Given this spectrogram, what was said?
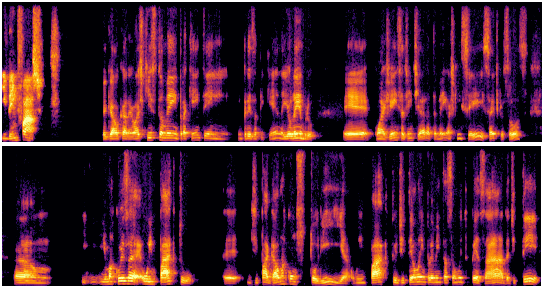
e bem fácil. Legal, cara. Eu acho que isso também, para quem tem empresa pequena, e eu lembro, é, com a agência a gente era também, acho que em seis, sete pessoas. Um, e, e, uma coisa é o impacto é, de pagar uma consultoria, o impacto de ter uma implementação muito pesada, de ter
